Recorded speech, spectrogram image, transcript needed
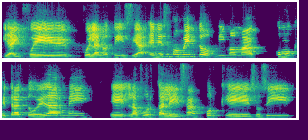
y ahí fue, fue la noticia. En ese momento mi mamá como que trató de darme eh, la fortaleza, porque eso sí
